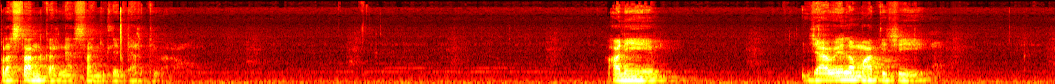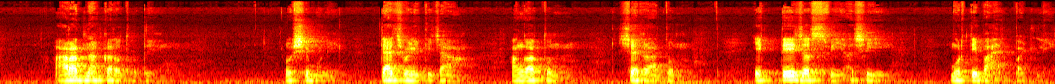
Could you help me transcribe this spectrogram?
प्रस्थान करण्यास सांगितले धरतीवर. आणि ज्या वेळेला मातेची आराधना करत होते ऋषीमुनी त्याचवेळी तिच्या अंगातून शरीरातून एक तेजस्वी अशी मूर्ती बाहेर पडली.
